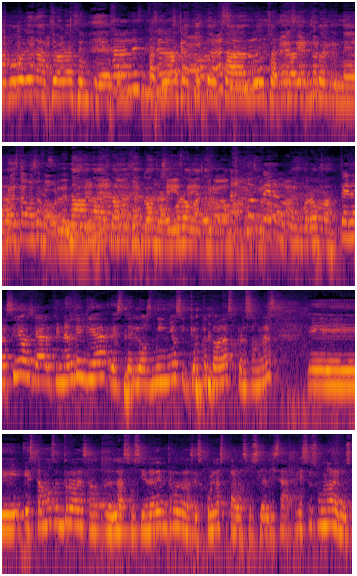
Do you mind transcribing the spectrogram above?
el bullying, ¿a qué horas empieza? ¿A dónde ¿A empiezan qué hora se quita el sándwich? ¿A No qué hora se quita el no, dinero? no estamos a favor del No, bullying, no, ¿eh? estamos en contra, es broma, es broma, es Pero- broma. Pero sí, o sea, al final del día, este, los niños y creo que todas las personas eh, estamos dentro de la, la sociedad, dentro de las escuelas para socializar. Eso es uno de los,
